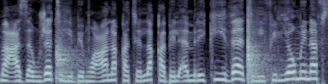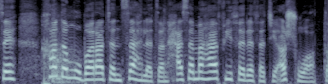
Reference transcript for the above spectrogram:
مع زوجته بمعانقة اللقب الأمريكي ذاته في اليوم نفسه خاض مباراة سهلة حسمها في ثلاثة أشواط.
